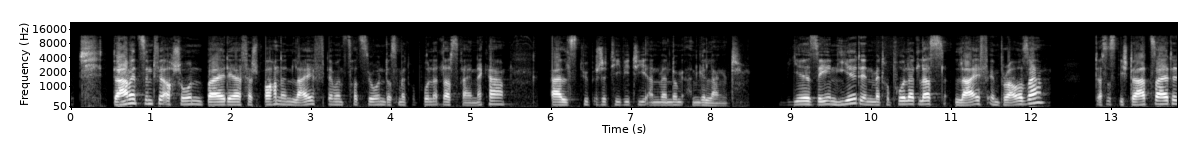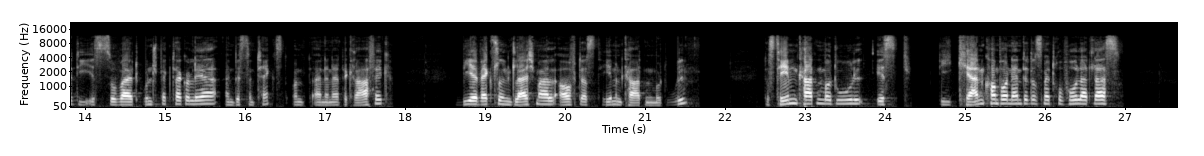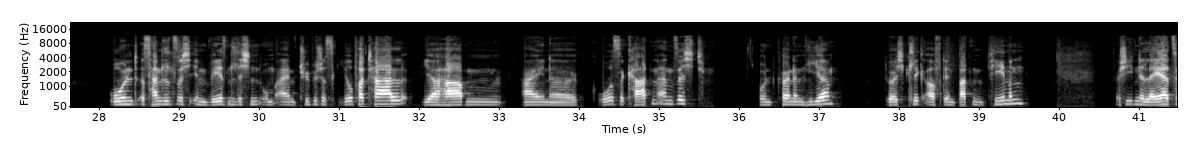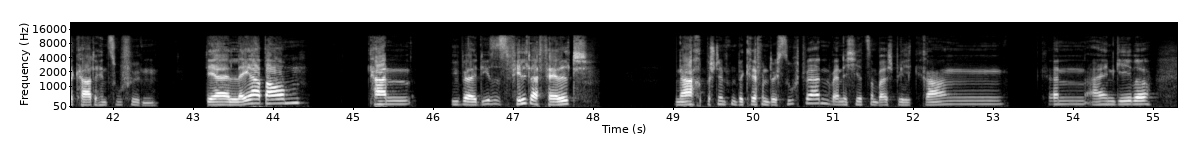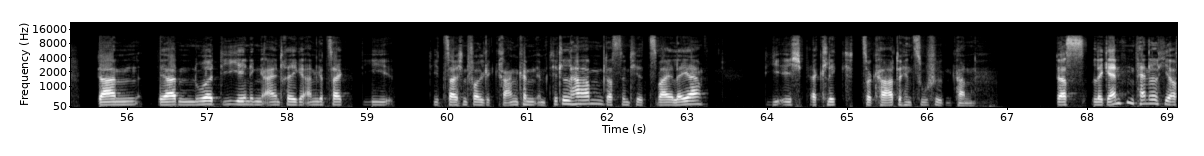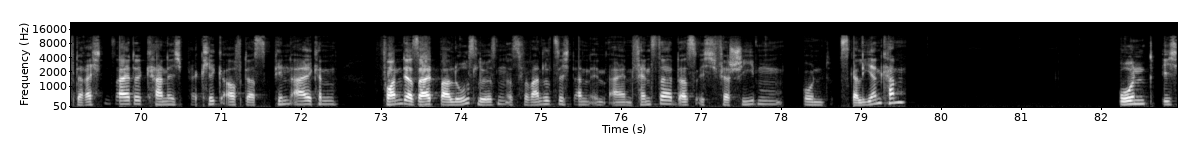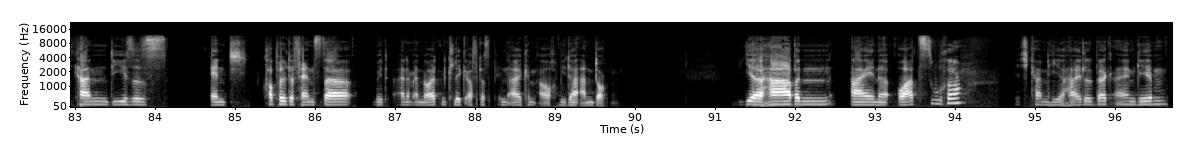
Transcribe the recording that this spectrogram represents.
damit sind wir auch schon bei der versprochenen Live-Demonstration des Metropolatlas Rhein-Neckar als typische TVG-Anwendung angelangt. Wir sehen hier den Metropolatlas live im Browser. Das ist die Startseite, die ist soweit unspektakulär, ein bisschen Text und eine nette Grafik. Wir wechseln gleich mal auf das Themenkartenmodul. Das Themenkartenmodul ist die Kernkomponente des Metropolatlas und es handelt sich im Wesentlichen um ein typisches Geoportal. Wir haben eine große Kartenansicht und können hier durch Klick auf den Button Themen verschiedene Layer zur Karte hinzufügen. Der Layerbaum kann über dieses Filterfeld nach bestimmten Begriffen durchsucht werden. Wenn ich hier zum Beispiel Kranken eingebe, dann werden nur diejenigen Einträge angezeigt, die die Zeichenfolge Kranken im Titel haben. Das sind hier zwei Layer, die ich per Klick zur Karte hinzufügen kann. Das Legendenpanel hier auf der rechten Seite kann ich per Klick auf das Pin-Icon von der Sidebar loslösen. Es verwandelt sich dann in ein Fenster, das ich verschieben und skalieren kann. Und ich kann dieses entkoppelte Fenster mit einem erneuten Klick auf das Pin-Icon auch wieder andocken. Wir haben eine Ortssuche. Ich kann hier Heidelberg eingeben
